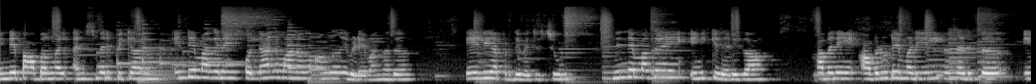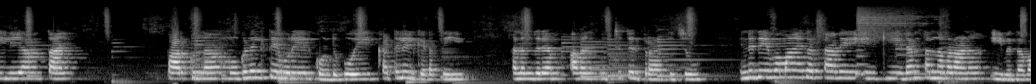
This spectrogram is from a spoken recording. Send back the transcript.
എന്റെ പാപങ്ങൾ അനുസ്മരിപ്പിക്കാനും എന്റെ മകനെ കൊല്ലാനുമാണ് അങ്ങ് ഇവിടെ വന്നത്? ഏലിയ പ്രതിവചിച്ചു. നിന്റെ മകനെ എനിക്ക് തരിക. അവനെ അവളുടെ മടിയിൽ നിന്നെടുത്ത് ഏലിയ താൻ പാർക്കുന്ന മുകളിലത്തെ മുറിയിൽ കൊണ്ടുപോയി കട്ടിലിൽ കിടത്തി. അനന്തരം അവൻ ഉച്ചത്തിൽ പ്രാർത്ഥിച്ചു. എന്റെ ദൈവമായ കർത്താവെ എനിക്ക് ഇടം തന്നവളാണ് ഈ വിധവ.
